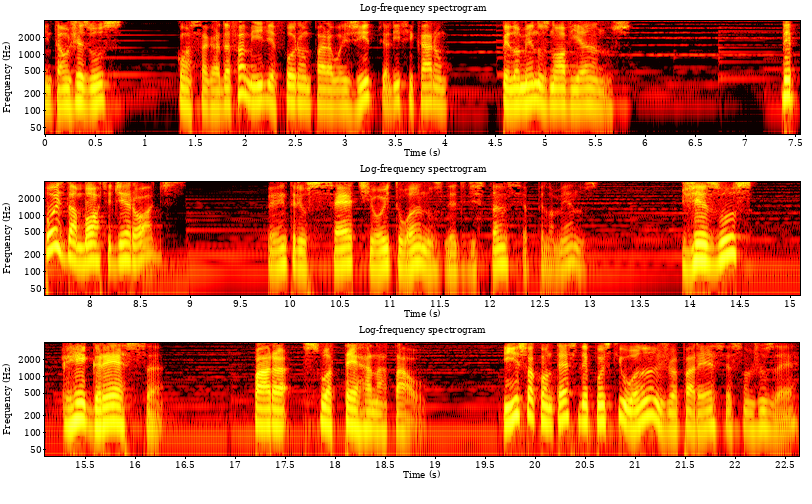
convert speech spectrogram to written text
Então Jesus, com a Sagrada Família, foram para o Egito e ali ficaram pelo menos nove anos. Depois da morte de Herodes, entre os sete e oito anos de distância, pelo menos, Jesus regressa para sua terra natal. E isso acontece depois que o anjo aparece a São José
